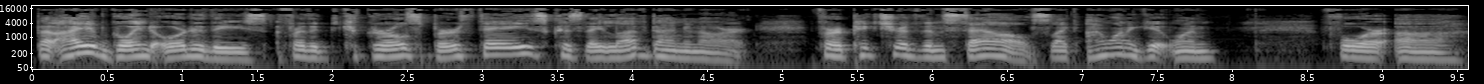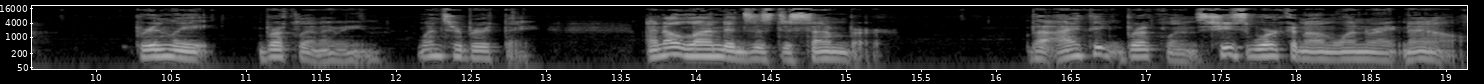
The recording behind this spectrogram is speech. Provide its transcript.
But I am going to order these for the girls' birthdays because they love diamond art for a picture of themselves. Like, I want to get one for uh, Brinley, Brooklyn, I mean. When's her birthday? I know London's is December, but I think Brooklyn's, she's working on one right now.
